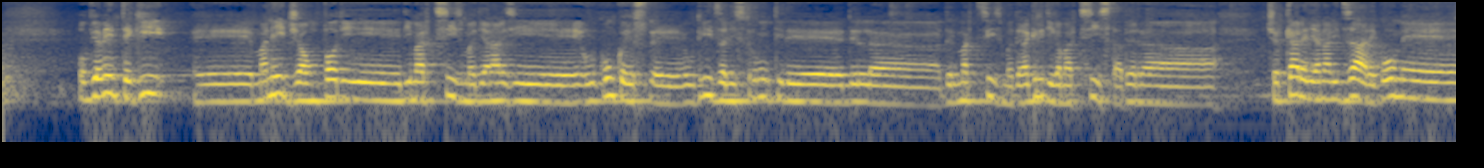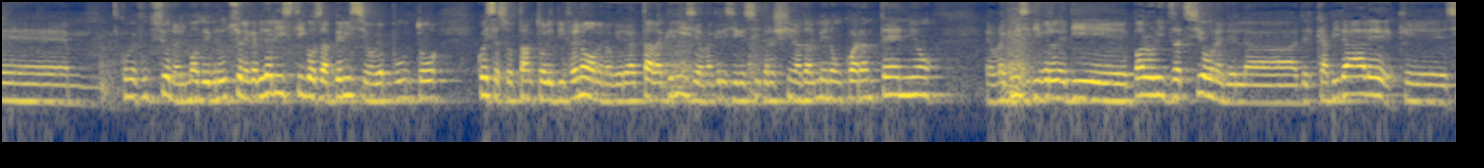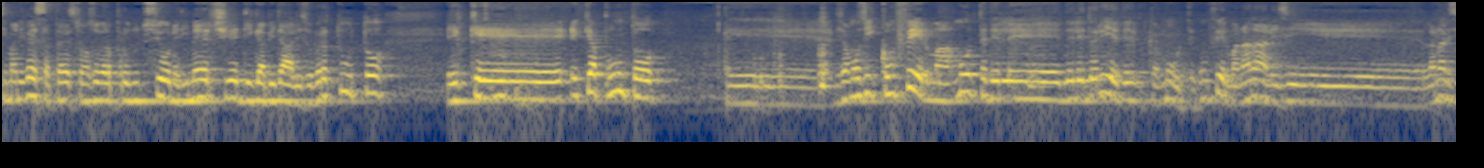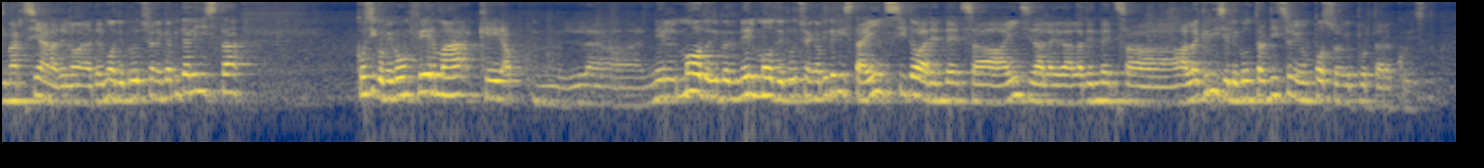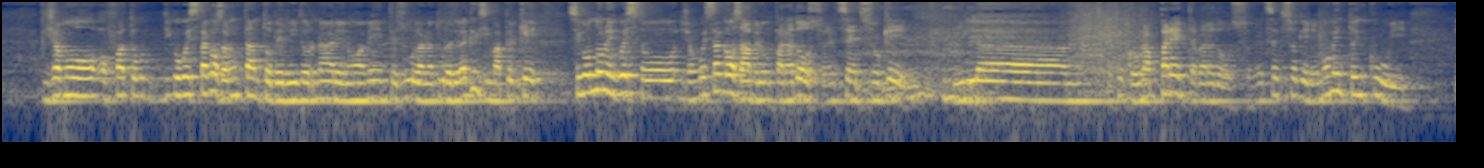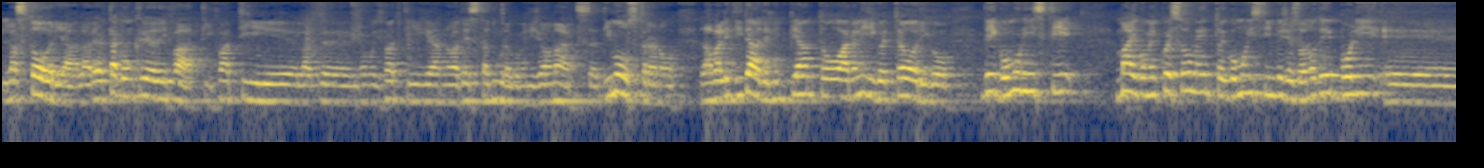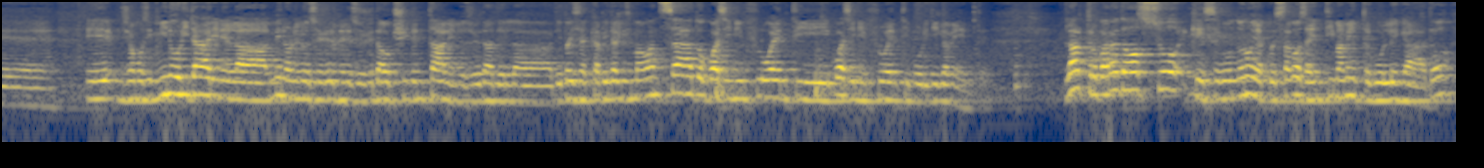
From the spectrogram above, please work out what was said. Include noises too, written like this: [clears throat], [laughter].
Ovviamente chi eh, maneggia un po' di, di, marxismo e di analisi, o comunque eh, utilizza gli strumenti de, del, del, marxismo della critica marxista per uh, cercare di analizzare come, come, funziona il modo di produzione capitalistico, sa benissimo che appunto questo è soltanto l'epifenomeno, che in realtà la crisi è una crisi che si trascina da almeno un quarantennio è una crisi di, di valorizzazione del, del, capitale che si manifesta attraverso una sovrapproduzione di merci e di capitali soprattutto e che, e che appunto eh, diciamo così, conferma molte delle, delle teorie, de, molte, conferma l'analisi, l'analisi marziana del, del modo di produzione capitalista così come conferma che la, nel modo, di, nel modo di produzione capitalista è insito la tendenza, insita la, la tendenza alla crisi e le contraddizioni non possono che portare a questo. Diciamo, fatto, dico questa cosa non tanto per ritornare nuovamente sulla natura della crisi, ma perché secondo noi questo, diciamo, questa cosa apre un paradosso, nel senso che il, un apparente paradosso, nel senso che nel momento in cui la storia, la realtà concreta dei fatti, i fatti, la, diciamo, i fatti che hanno la testatura, come diceva Marx, dimostrano la validità dell'impianto analitico e teorico dei comunisti, mai come in questo momento i comunisti invece sono deboli e, e diciamo così, minoritari nella, almeno nelle, nelle, società occidentali, nelle società del, dei paesi a capitalismo avanzato, quasi ininfluenti, quasi ininfluenti politicamente. L'altro paradosso, che secondo noi a questa cosa è intimamente collegato,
